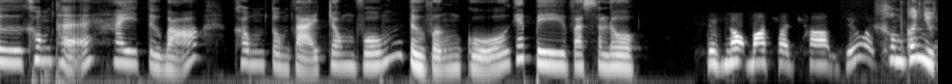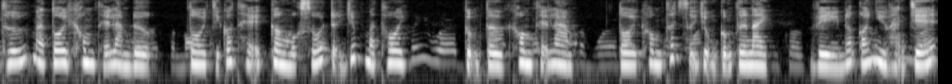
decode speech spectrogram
từ không thể hay từ bỏ không tồn tại trong vốn từ vựng của Gabi Vassallo. Không có nhiều thứ mà tôi không thể làm được. Tôi chỉ có thể cần một số trợ giúp mà thôi. Cụm từ không thể làm, tôi không thích sử dụng cụm từ này vì nó có nhiều hạn chế.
